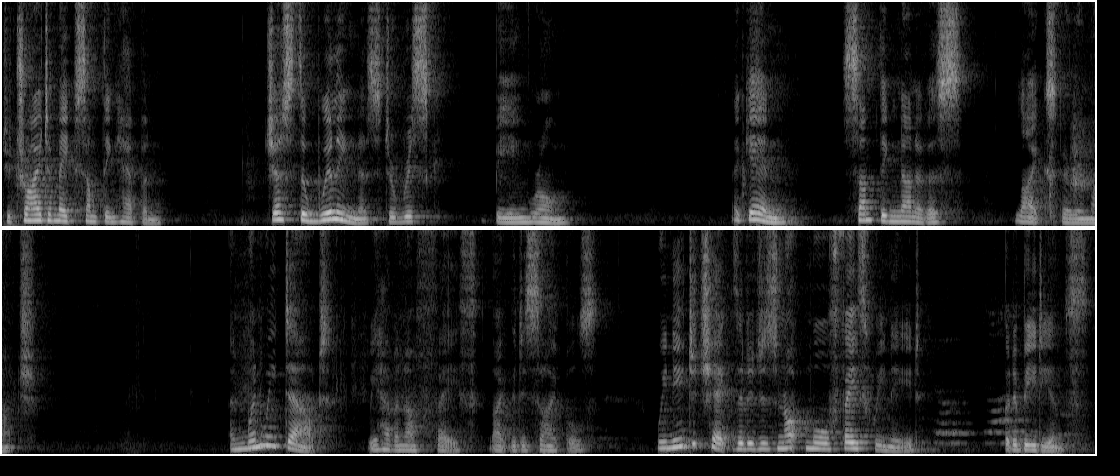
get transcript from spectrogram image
to try to make something happen. just the willingness to risk being wrong. Again, something none of us likes very much. And when we doubt we have enough faith, like the disciples, we need to check that it is not more faith we need, but obedience.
